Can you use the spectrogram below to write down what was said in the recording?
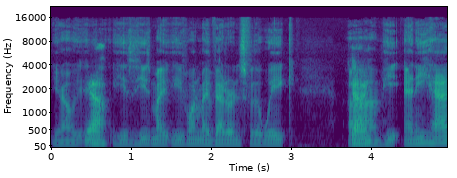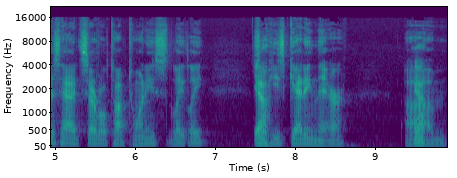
You know, Yeah. he's he's my he's one of my veterans for the week. Okay. Um, he and he has had several top twenties lately. So Yeah. he's getting there. Yeah. Um,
